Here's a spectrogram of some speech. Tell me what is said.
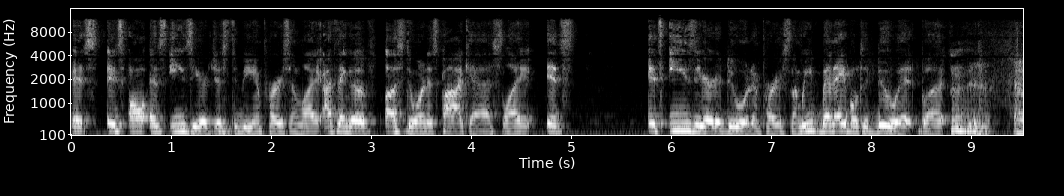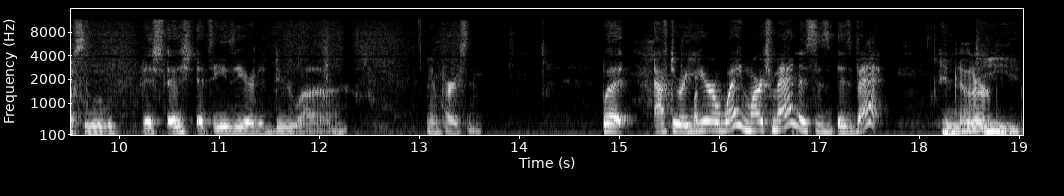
it's it's all it's easier just to be in person. Like, I think of us doing this podcast. Like, it's it's easier to do it in person. We've been able to do it, but Yeah. Absolutely. it's, it's it's easier to do uh, in person. But after a year away, March Madness is, is back. Indeed.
